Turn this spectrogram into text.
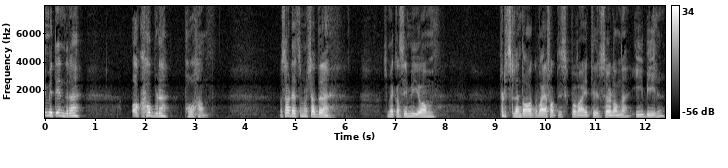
i mitt indre og koble på ham. Og så er det som skjedde som jeg kan si mye om. Plutselig en dag var jeg faktisk på vei til Sørlandet i bilen.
